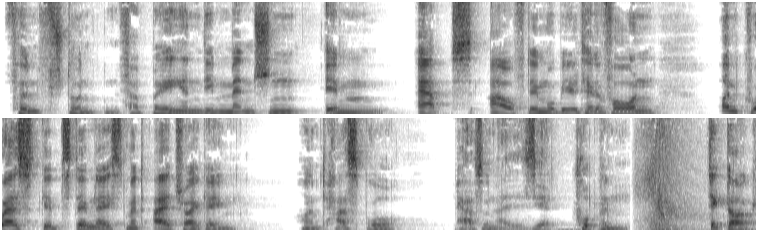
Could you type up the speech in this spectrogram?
Fünf Stunden verbringen die Menschen im Apps auf dem Mobiltelefon und Quest gibt's demnächst mit Eye-Tracking. Und Hasbro personalisiert Puppen. TikTok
